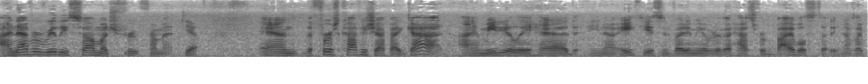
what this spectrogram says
I never really saw much fruit from it. yeah. And the first coffee shop I got, I immediately had, you know, atheists inviting me over to their house for Bible study. And I was like,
